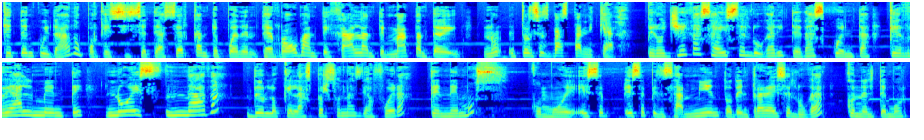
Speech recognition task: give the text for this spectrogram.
Que ten cuidado, porque si se te acercan te pueden, te roban, te jalan, te matan, te, ¿no? Entonces vas paniqueado. Pero llegas a ese lugar y te das cuenta que realmente no es nada de lo que las personas de afuera tenemos como ese, ese pensamiento de entrar a ese lugar con el temor,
